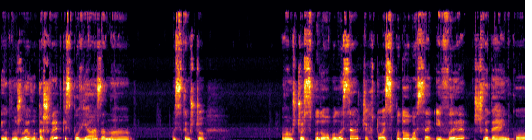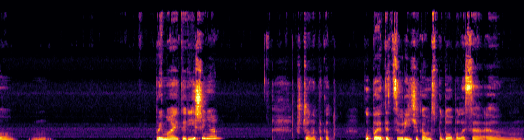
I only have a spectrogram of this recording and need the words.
І от, можливо, та швидкість пов'язана ось з тим, що вам щось сподобалося, чи хтось сподобався, і ви швиденько приймаєте рішення, що, наприклад, купити цю річ, яка вам сподобалася, ем,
